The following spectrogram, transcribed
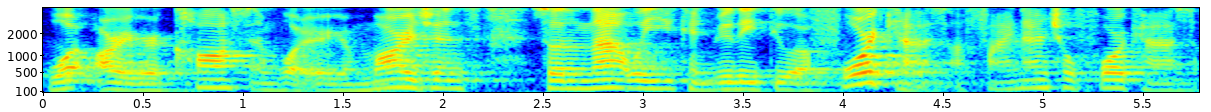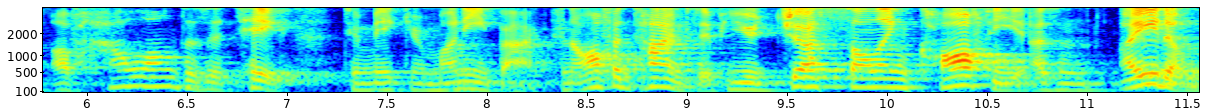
What are your costs and what are your margins? So then that way you can really do a forecast, a financial forecast of how long does it take to make your money back. And oftentimes, if you're just selling coffee as an item,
